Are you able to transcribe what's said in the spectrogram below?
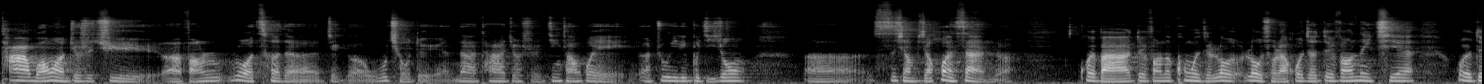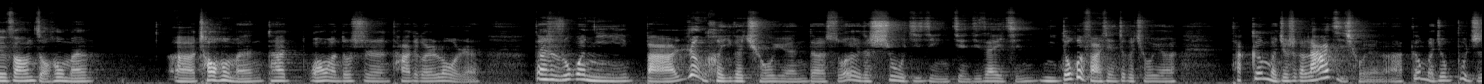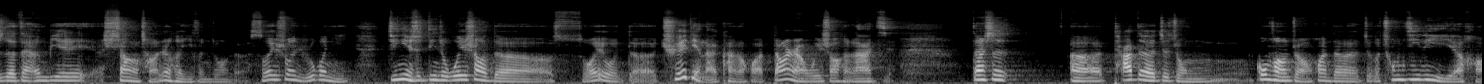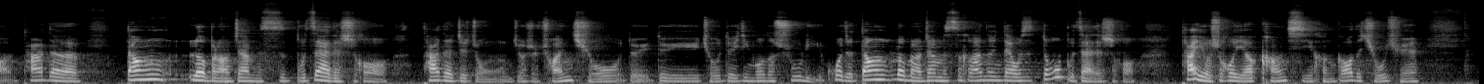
他往往就是去呃防弱侧的这个无球队员，那他就是经常会呃注意力不集中，呃思想比较涣散，的？会把对方的空位给露露出来，或者对方内切，或者对方走后门，呃，超后门，他往往都是他这个漏人。但是如果你把任何一个球员的所有的失误集锦剪辑在一起，你都会发现这个球员他根本就是个垃圾球员啊，根本就不值得在 NBA 上场任何一分钟的。所以说，如果你仅仅是盯着威少的所有的缺点来看的话，当然威少很垃圾，但是。呃，他的这种攻防转换的这个冲击力也好，他的当勒布朗詹姆斯不在的时候，他的这种就是传球，对对于球队进攻的梳理，或者当勒布朗詹姆斯和安东尼戴维斯都不在的时候，他有时候也要扛起很高的球权，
